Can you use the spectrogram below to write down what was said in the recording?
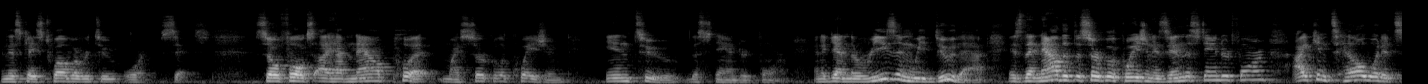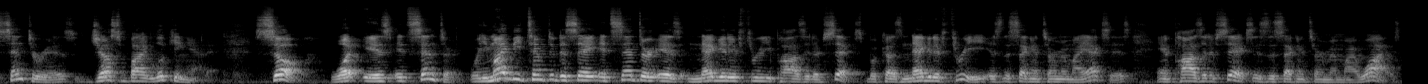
In this case, 12 over 2 or 6. So folks, I have now put my circle equation into the standard form. And again, the reason we do that is that now that the circle equation is in the standard form, I can tell what its center is just by looking at it. So what is its center? Well, you might be tempted to say its center is negative 3, positive 6, because negative 3 is the second term in my x's, and positive 6 is the second term in my y's.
